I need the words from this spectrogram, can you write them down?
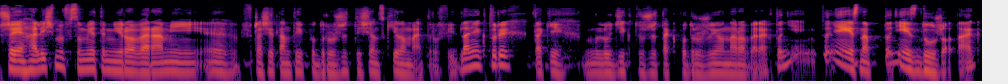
Przejechaliśmy w sumie tymi rowerami e, w czasie tamtej podróży 1000 kilometrów. I dla niektórych takich ludzi, którzy tak podróżują na rowerach, to nie, to, nie jest na, to nie jest dużo, tak?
